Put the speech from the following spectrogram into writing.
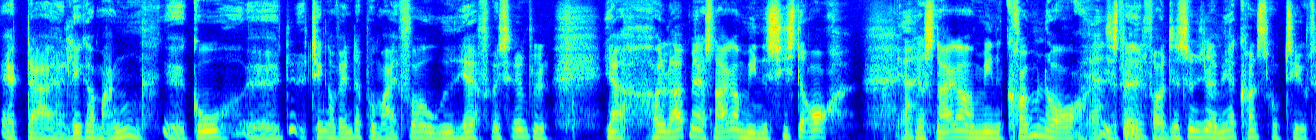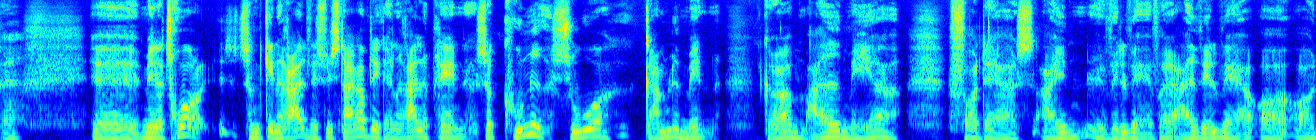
at der ligger mange øh, gode øh, ting og venter på mig forude. Ja, for eksempel, jeg holdt op med at snakke om mine sidste år. Ja. Jeg snakker om mine kommende år ja, i stedet for. Det synes jeg er mere konstruktivt. Ja. Øh, men jeg tror, som generelt, hvis vi snakker om det generelle plan, så kunne sure gamle mænd gøre meget mere for deres egen øh, velvære, for eget velvære og, og,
